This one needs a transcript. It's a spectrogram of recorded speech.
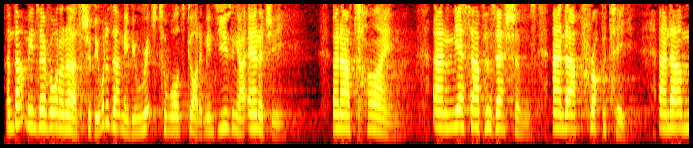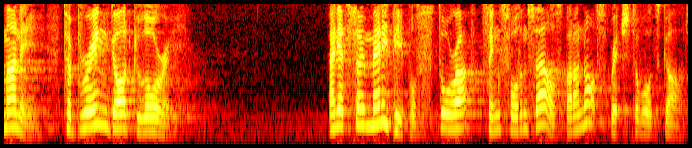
And that means everyone on earth should be, what does that mean? Be rich towards God. It means using our energy and our time and yes, our possessions and our property and our money to bring God glory. And yet so many people store up things for themselves but are not rich towards God.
